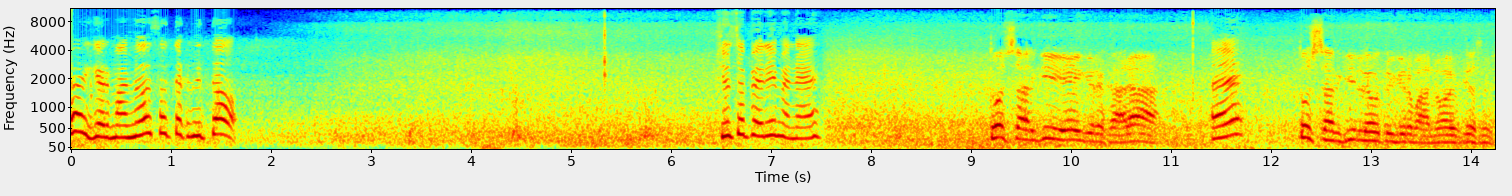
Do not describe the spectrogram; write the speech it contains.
Ε, Γερμανός στο τεχνητό. Ποιος το περίμενε, Τόσο αργή έγινε χαρά. ε; Τόσο αργή λέω το Γερμανό έπιασες.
